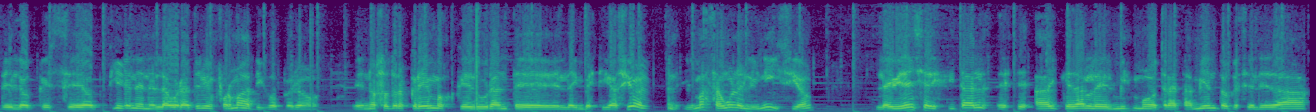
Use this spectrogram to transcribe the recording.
de lo que se obtiene en el laboratorio informático, pero eh, nosotros creemos que durante la investigación, y más aún en el inicio, la evidencia digital este, hay que darle el mismo tratamiento que se le da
